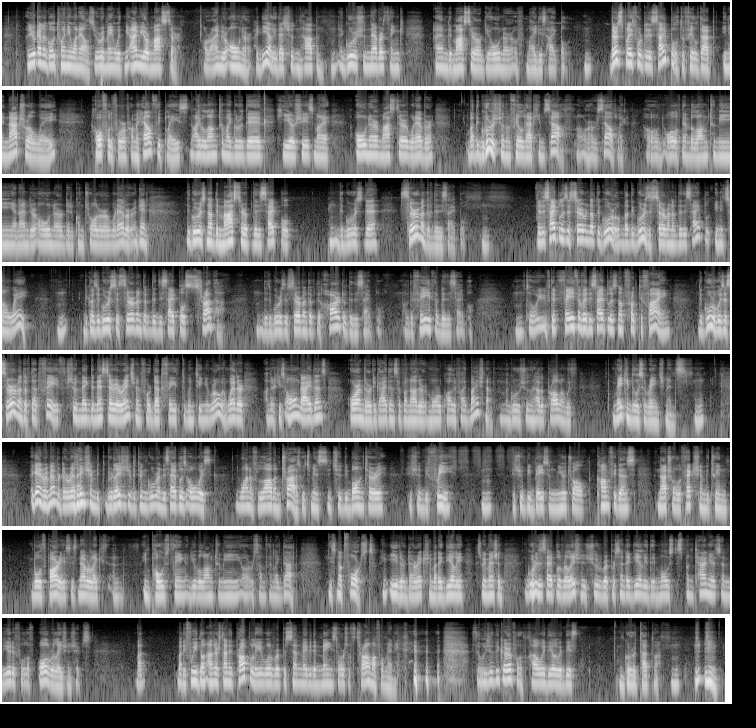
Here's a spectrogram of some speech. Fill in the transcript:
you cannot go to anyone else, you remain with me, I'm your master or I'm your owner. Ideally, that shouldn't happen. A guru should never think, I am the master or the owner of my disciple. There's place for the disciple to feel that in a natural way, hopefully for, from a healthy place. I belong to my Guru Dev, he or she is my owner, master, whatever. But the Guru shouldn't feel that himself or herself, like, oh, all of them belong to me and I'm their owner, their controller, or whatever. Again, the guru is not the master of the disciple, the guru is the servant of the disciple. Hmm. The disciple is the servant of the guru, but the guru is the servant of the disciple in its own way. Hmm. Because the guru is a servant of the disciple's shraddha. The guru is a servant of the heart of the disciple, of the faith of the disciple. So if the faith of a disciple is not fructifying, the guru, who is a servant of that faith, should make the necessary arrangement for that faith to continue growing, whether under his own guidance or under the guidance of another more qualified Vaishnava. A guru shouldn't have a problem with making those arrangements. Mm-hmm. Again, remember the relation relationship between guru and disciple is always one of love and trust, which means it should be voluntary, it should be free, mm-hmm. it should be based on mutual confidence, natural affection between both parties. It's never like an imposed thing, you belong to me or something like that. It's not forced in either direction, but ideally, as we mentioned, guru disciple relationship should represent ideally the most spontaneous and beautiful of all relationships. But but if we don't understand it properly, it will represent maybe the main source of trauma for many. so we should be careful how we deal with this guru tattva. Hmm?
